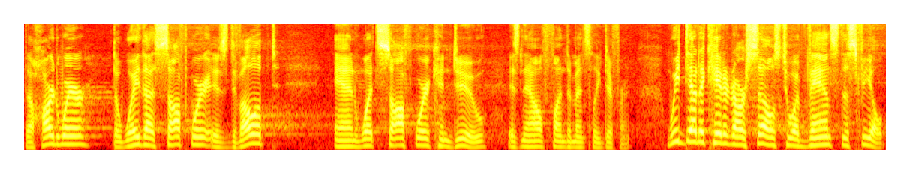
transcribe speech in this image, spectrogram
The hardware, the way that software is developed, and what software can do is now fundamentally different. We dedicated ourselves to advance this field.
